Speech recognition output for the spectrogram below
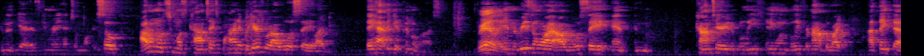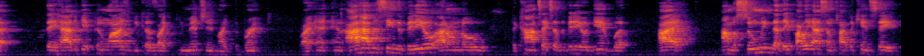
and then, yeah, it's getting ready to head to March. So I don't know too much context behind it, but here's what I will say: like they had to get penalized. Really? And, and the reason why I will say, and, and contrary to belief, anyone's belief or not, but like I think that they had to get penalized because, like you mentioned, like the brand, right? And and I haven't seen the video. I don't know the context of the video again, but I I'm assuming that they probably had some type of Kent State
